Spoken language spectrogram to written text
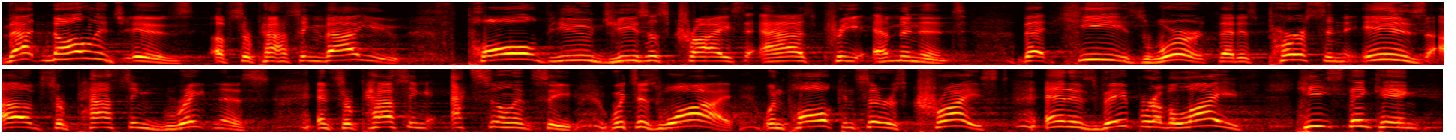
that knowledge is of surpassing value. Paul viewed Jesus Christ as preeminent, that his worth, that his person is of surpassing greatness and surpassing excellency, which is why when Paul considers Christ and his vapor of a life, he's thinking,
